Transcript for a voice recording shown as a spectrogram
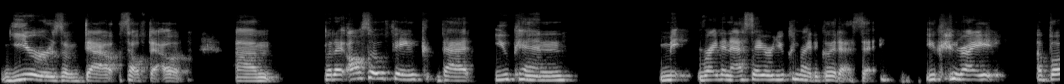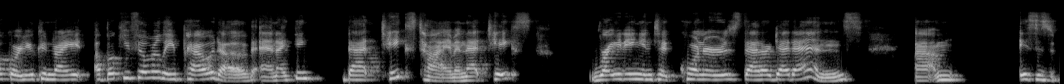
years of doubt, self doubt. Um, but I also think that you can write an essay or you can write a good essay. You can write a book or you can write a book you feel really proud of. And I think that takes time and that takes writing into corners that are dead ends. Um, this is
